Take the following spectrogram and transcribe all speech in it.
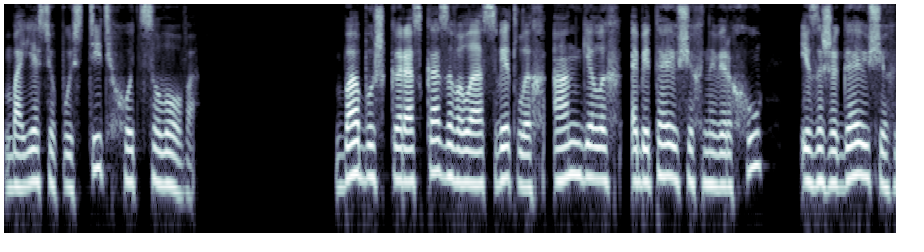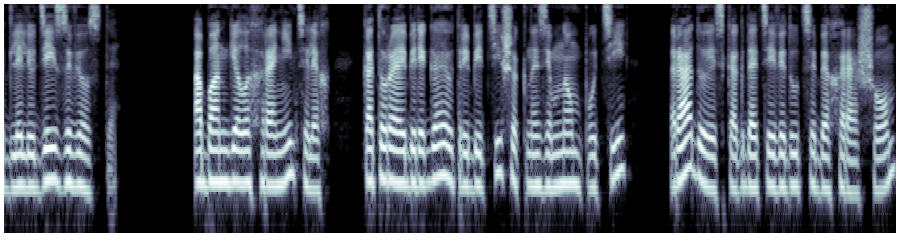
боясь упустить хоть слово. Бабушка рассказывала о светлых ангелах, обитающих наверху и зажигающих для людей звезды, об ангелах-хранителях, которые оберегают ребятишек на земном пути, радуясь, когда те ведут себя хорошо,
